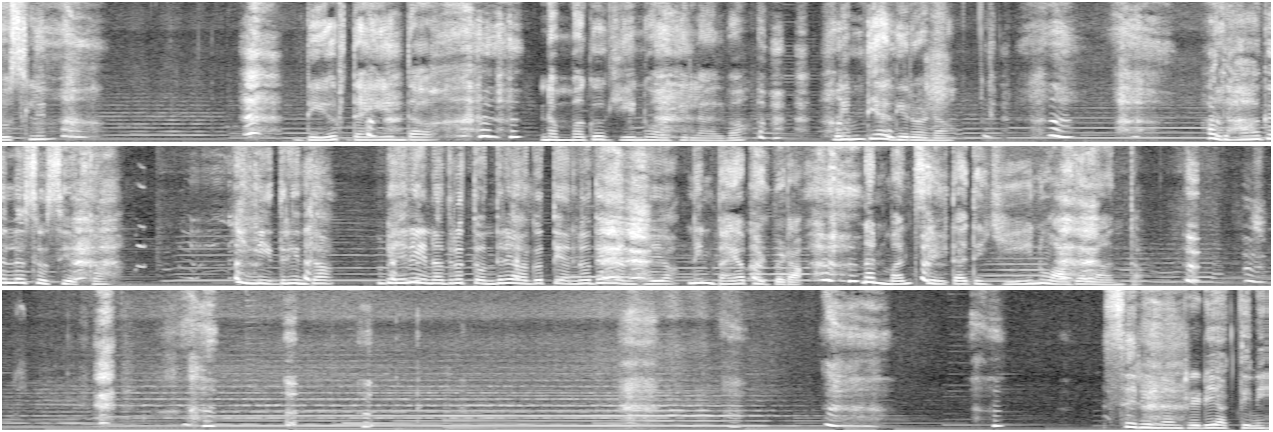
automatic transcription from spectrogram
ರೋಸ್ಲಿನ್, ದೇವ್ರ ದಯೆಯಿಂದ ನಮ್ಮ ಮಗುಗ್ ಏನೂ ಆಗಿಲ್ಲ ಅಲ್ವಾ? ನೆಮ್ಮದಿಯಾಗಿರೋಣ ಅದು ಹಾಗಲ್ಲ ಸೊಸಿ ಇನ್ನಿದ್ರಿಂದ ಬೇರೆ ಏನಾದ್ರೂ ತೊಂದರೆ ಆಗುತ್ತೆ ಅನ್ನೋದೇ ನನ್ನ ಭಯ. ನಿನ್ ಭಯ ಪಡ್ಬೇಡ. ನನ್ ಮನ್ಸ್ ಹೇಳ್ತಾ ಇದೆ ಏನೂ ಆಗಲ್ಲ ಅಂತ. ಸರಿ ನಾನು ರೆಡಿ ಆಗ್ತೀನಿ.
